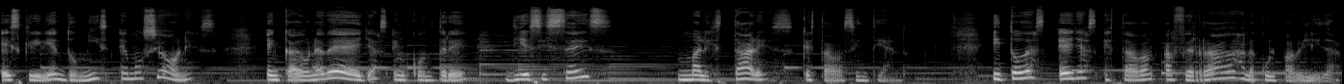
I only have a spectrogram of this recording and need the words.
escribiendo mis emociones, en cada una de ellas encontré 16 malestares que estaba sintiendo. Y todas ellas estaban aferradas a la culpabilidad.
